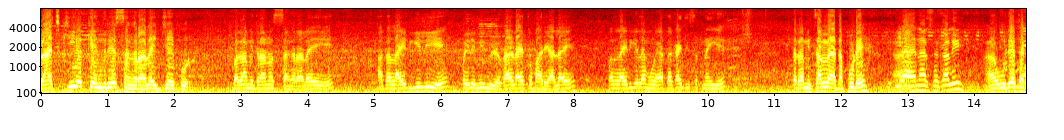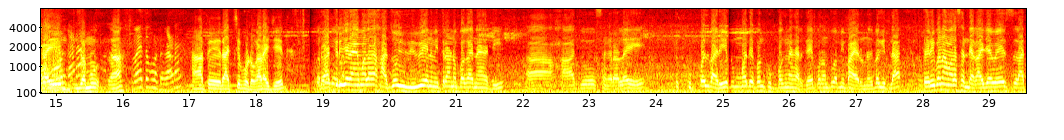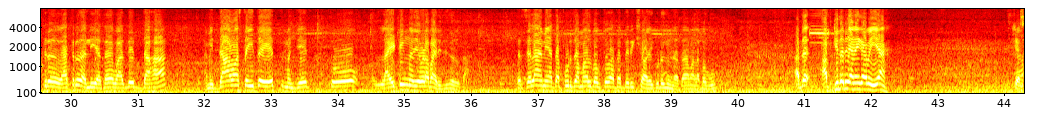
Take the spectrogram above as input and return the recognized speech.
राजकीय केंद्रीय संग्रहालय जयपूर. बघा मित्रांनो संग्रहालय आहे. आता लाइट गेली आहे. पहिले मी व्हिडिओ काढलाय तो भारी आला आहे. पण लाइट गेल्यामुळे आता काही दिसत नाही आहे तर आम्ही चाललोय आता पुढे. येणार सकाळी? हा, उद्या सकाळी जमू हा? फोटो काढा. हा ते रातचे फोटो काढायचे आहेत. रात्रीच्या टायमाला हा जो व्ह्यू आहे ना मित्रांनो बघण्यासाठी हा जो संग्रहालय आहे तो खूपच भारी आहे. मध्ये पण खूप बघण्यासारखं आहे परंतु आम्ही बाहेरूनच बघितला. तरी पण आम्हाला संध्याकाळच्या वेळेस रात्र रात्र झाली. आता वाजले दहा. आम्ही दहा वाजता इथं येत म्हणजे तो लाईटिंगमध्ये एवढा भारी दिसत होता. तर चला आम्ही आता पुढचा माल बघतो. आता ते रिक्षावाले कुठं घेऊन जाता आम्हाला बघू. आता आप किधर जाणे का भैया? चल.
